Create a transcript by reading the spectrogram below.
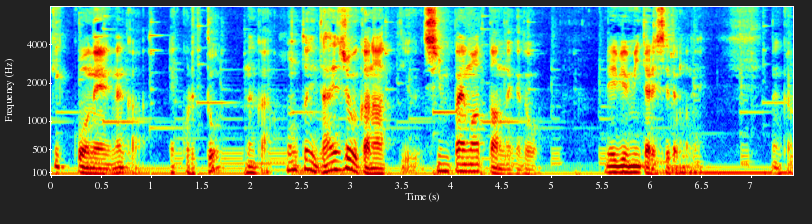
結構ね、なんか、え、これど、なんか本当に大丈夫かなっていう心配もあったんだけど、レビュー見たりしててもね、なんか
